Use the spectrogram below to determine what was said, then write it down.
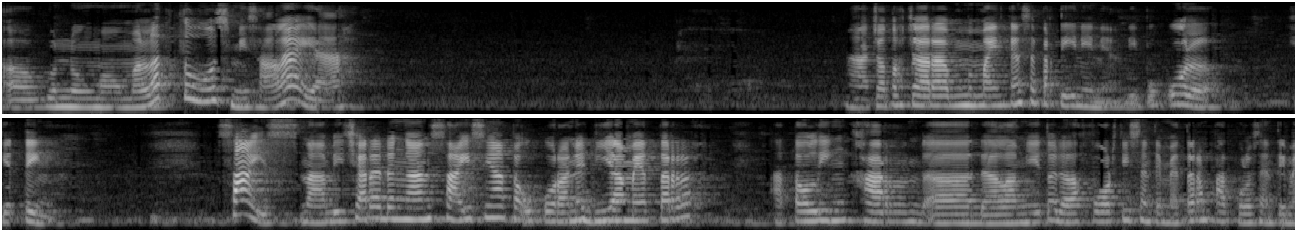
uh, gunung mau meletus misalnya ya Nah, contoh cara memainkan seperti ini nih, dipukul, hitting. Size. Nah, bicara dengan size-nya atau ukurannya diameter atau lingkar uh, dalamnya itu adalah 40 cm, 40 cm,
